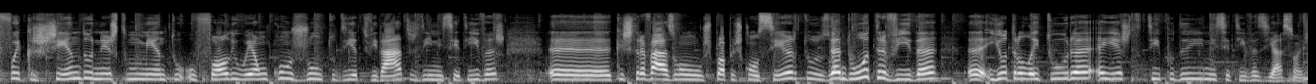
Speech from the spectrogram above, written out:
foi crescendo. Neste momento o Fólio é um conjunto de atividades, de iniciativas que extravasam os próprios concertos, dando outra vida e outra leitura a este tipo de iniciativas e ações.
